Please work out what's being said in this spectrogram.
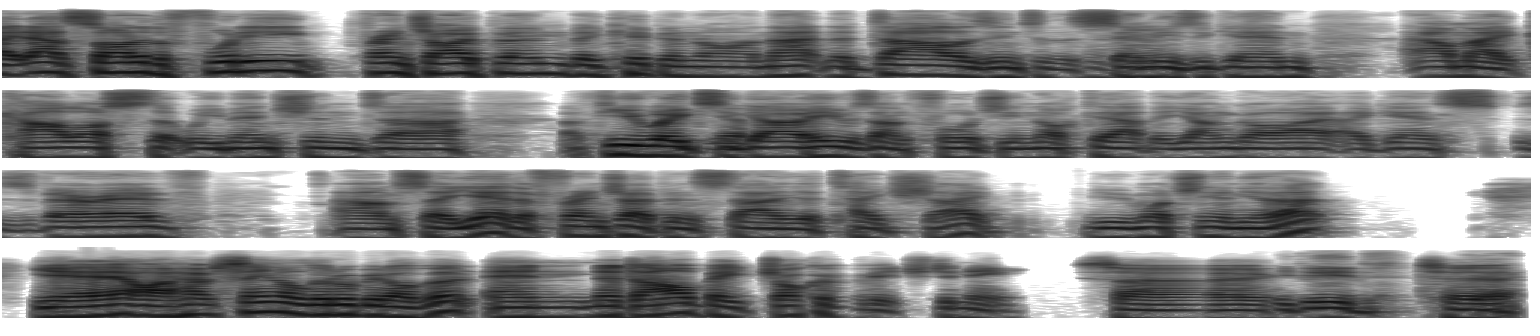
Mate, outside of the footy, French Open, been keeping an eye on that. Nadal is into the mm-hmm. semis again. Our mate Carlos that we mentioned uh, a few weeks yep. ago, he was unfortunately knocked out the young guy against Zverev. Um, so yeah, the French Open is starting to take shape. You been watching any of that? Yeah, I have seen a little bit of it, and Nadal beat Djokovic, didn't he? So he did. To yeah,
